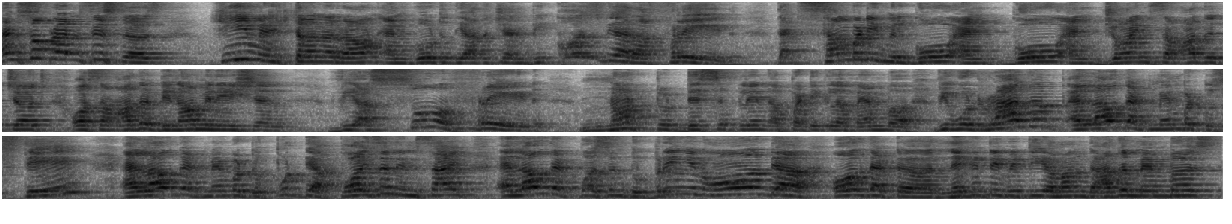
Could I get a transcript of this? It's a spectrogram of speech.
And so brothers and sisters he will turn around and go to the other church. Because we are afraid that somebody will go and go and join some other church or some other denomination we are so afraid not to discipline a particular member. We would rather allow that member to stay, allow that member to put their poison inside, allow that person to bring in all their all that uh, negativity among the other members,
